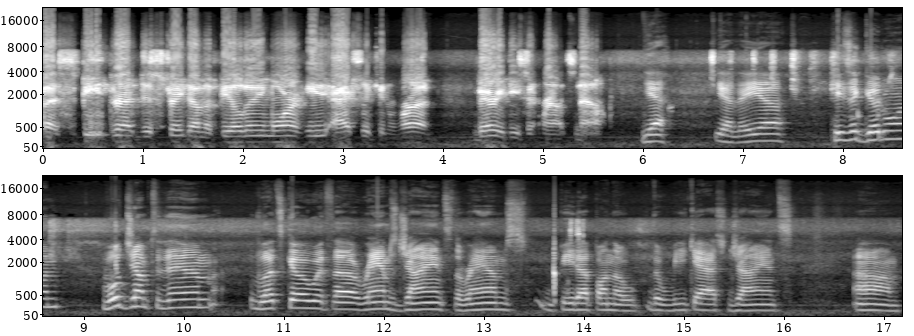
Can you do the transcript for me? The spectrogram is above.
a speed threat just straight down the field anymore. He actually can run very decent routes now. Yeah, yeah, they. Uh, he's a good one. We'll jump to them. Let's go with uh, Rams Giants. The Rams beat up on the the weak ass Giants. Um,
